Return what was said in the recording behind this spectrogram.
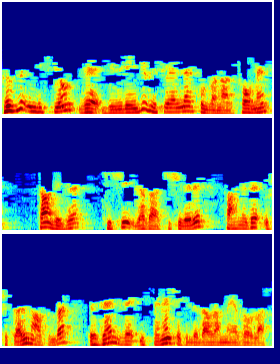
Hızlı indüksiyon ve büyüleyici ritüeller kullanan showman sadece kişi ya da kişileri sahnede ışıkların altında özel ve istenen şekilde davranmaya zorlar.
